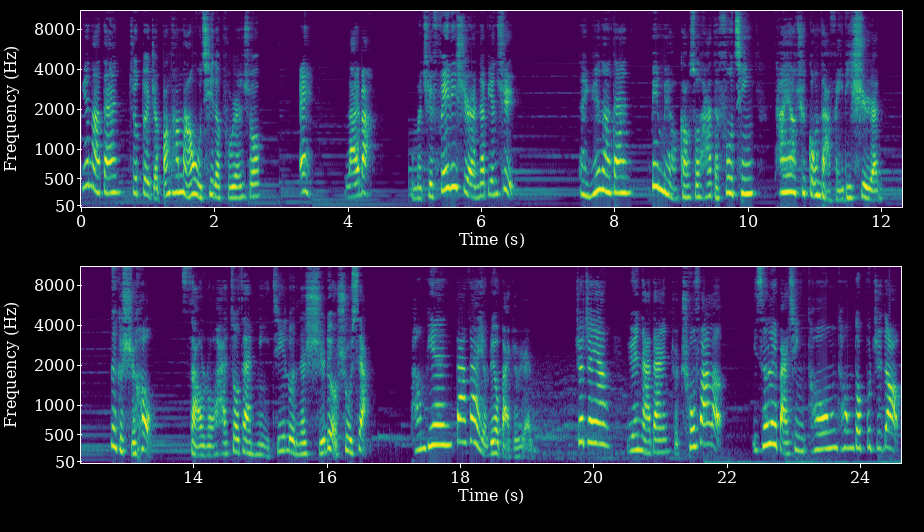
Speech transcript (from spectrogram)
约拿丹就对着帮他拿武器的仆人说：“哎，来吧，我们去菲利士人那边去。”但约拿丹并没有告诉他的父亲，他要去攻打菲利士人。那个时候，扫罗还坐在米基伦的石榴树下，旁边大概有六百个人。就这样。约拿丹就出发了，以色列百姓通通都不知道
